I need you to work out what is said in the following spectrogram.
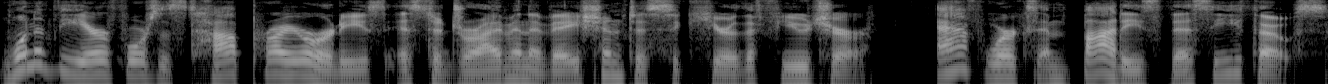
One of the Air Force's top priorities is to drive innovation to secure the future. AFWERX embodies this ethos.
